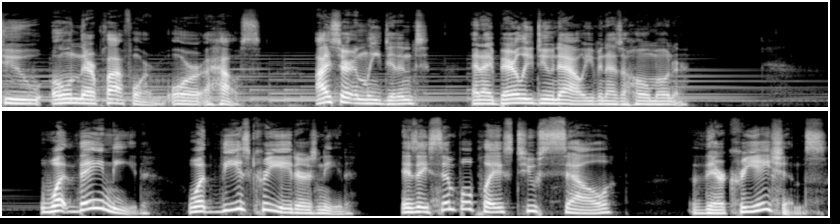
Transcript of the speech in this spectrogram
to own their platform or a house. I certainly didn't, and I barely do now, even as a homeowner. What they need, what these creators need, is a simple place to sell their creations.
